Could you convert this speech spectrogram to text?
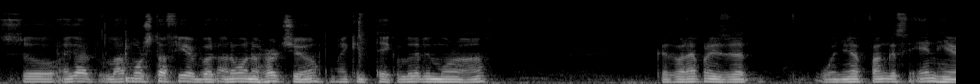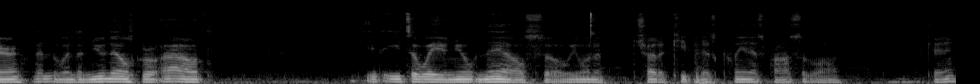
So I got a lot more stuff here, but I don't want to hurt you. I can take a little bit more off. Because what happens is that when you have fungus in here, then when the new nails grow out, it eats away your new nails. So we want to try to keep it as clean as possible. Okay?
